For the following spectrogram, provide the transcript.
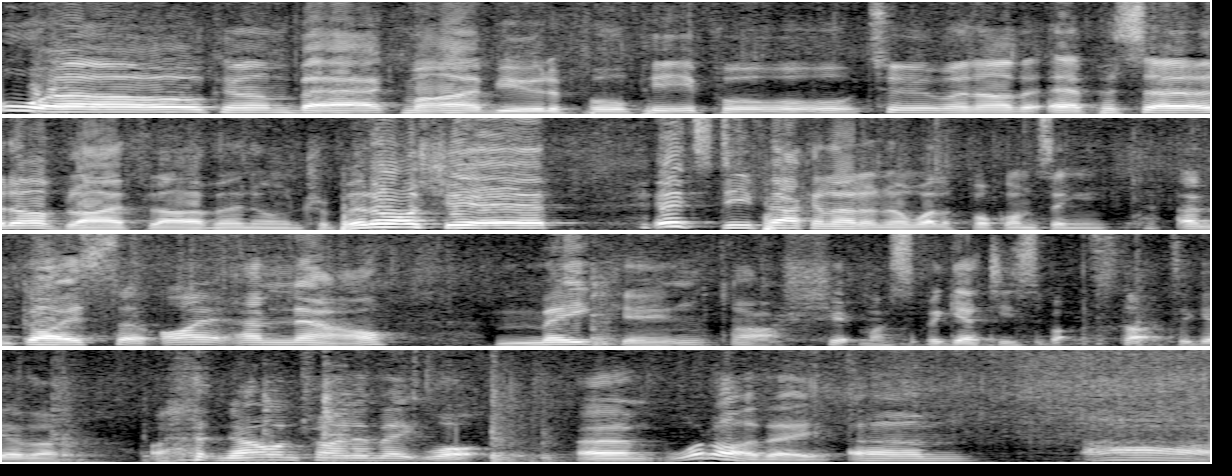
Welcome back, my beautiful people, to another episode of Life, Love, and Entrepreneurship. It's Deepak, and I don't know what the fuck I'm singing. Um, guys, so I am now making. Oh shit, my spaghetti sp- stuck together. now I'm trying to make what? Um, what are they? Um, ah,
